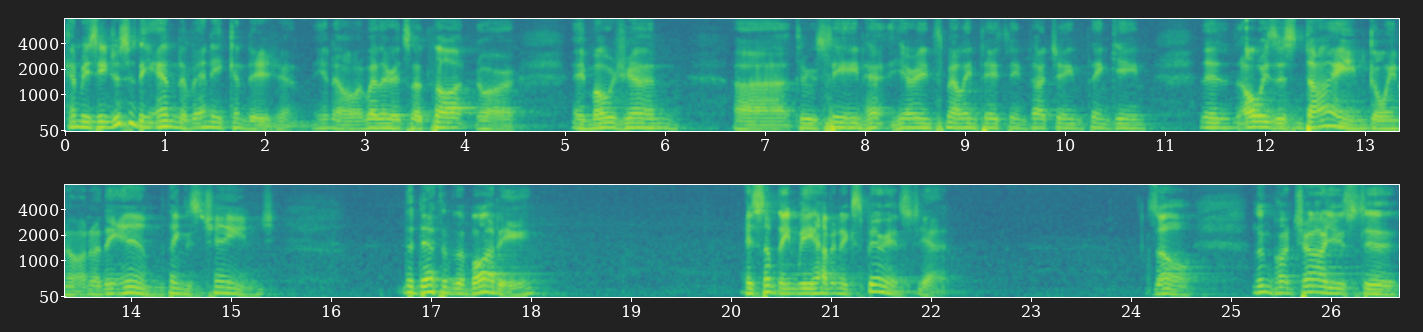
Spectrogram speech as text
can be seen just at the end of any condition, you know, whether it's a thought or emotion, uh, through seeing, hearing, smelling, tasting, touching, thinking. There's always this dying going on, or the end, things change. The death of the body is something we haven't experienced yet. So, Luang Por Chah used to,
